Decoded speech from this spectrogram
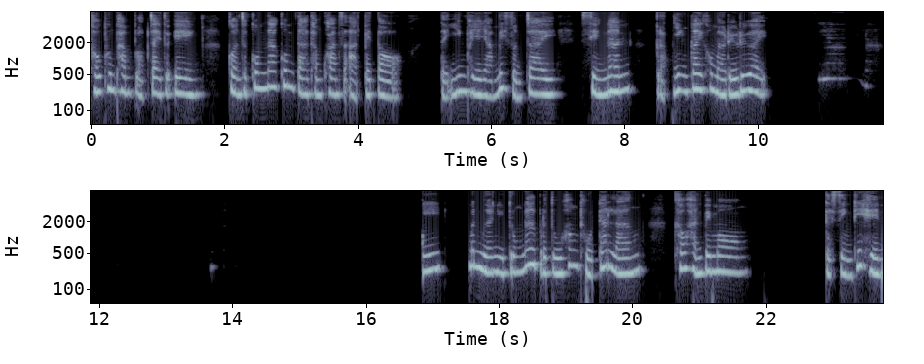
เขาพึมพำปลอบใจตัวเอง ก่อนจะก้มหน้าก้มตาทำความสะอาดไปต่อ แต่ยิ่งพยายามไม่สนใจ เสียงนั้นกลับยิ่งใกล้เข้ามาเรื่อยๆ นี้มันเหมือนอยู่ตรงหน้าประตูห้องโถงด้านหลัง เขาหันไปมอง แต่สิ่งที่เห็น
